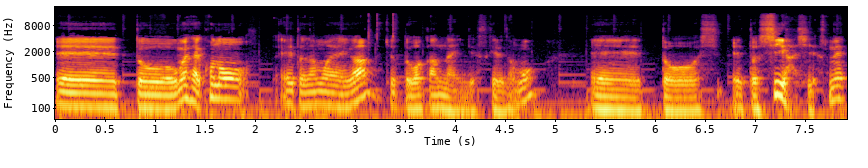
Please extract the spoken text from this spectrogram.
えー、っと、ごめんなさい、この、え、っと、名前がちょっとわかんないんですけれども、えー、っと、えっと、C 橋ですね。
